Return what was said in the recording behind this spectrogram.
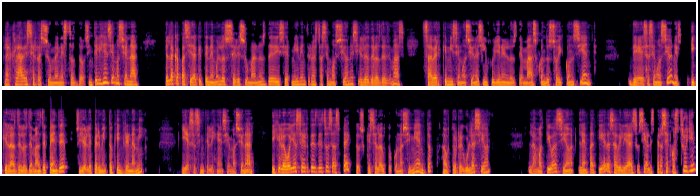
la clave se resume en estos dos. Inteligencia emocional es la capacidad que tenemos los seres humanos de discernir entre nuestras emociones y las de los demás, saber que mis emociones influyen en los demás cuando soy consciente de esas emociones y que las de los demás depende si yo le permito que entren a mí. Y esa es inteligencia emocional. Y que lo voy a hacer desde estos aspectos, que es el autoconocimiento, autorregulación, la motivación, la empatía las habilidades sociales, pero se construyen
